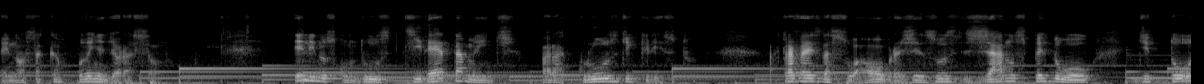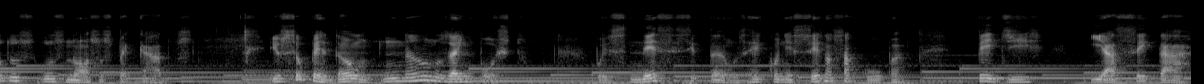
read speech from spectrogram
em nossa campanha de oração. Ele nos conduz diretamente para a cruz de Cristo Através da sua obra, Jesus já nos perdoou de todos os nossos pecados. E o seu perdão não nos é imposto, pois necessitamos reconhecer nossa culpa, pedir e aceitar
